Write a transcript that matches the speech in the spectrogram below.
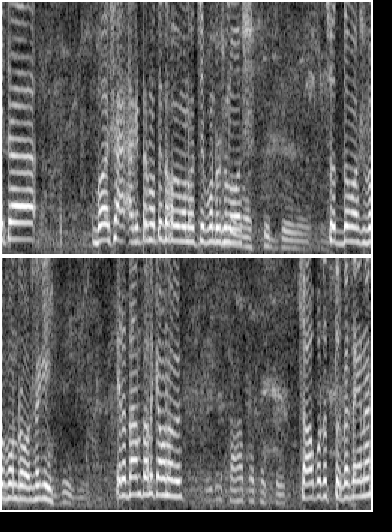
এটা বয়স আগেরটার মতোই তো হবে মনে হচ্ছে পনেরো ষোলো মাস। চোদ্দ মাস বা পনেরো মাস নাকি? এটা দাম তাহলে কেমন হবে? চাহা পঁচাত্তর। বেচা কেনা?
